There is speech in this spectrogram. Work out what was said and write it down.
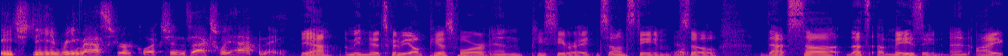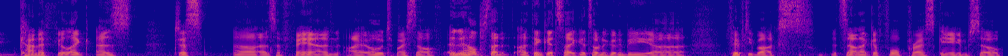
HD remaster collection is actually happening yeah, I mean, it's going to be on PS4 and PC, right? It's on Steam, so that's uh, that's amazing. And I kind of feel like as just uh, as a fan, I owe it to myself, and it helps that I think it's like it's only going to be uh, fifty bucks. It's not like a full price game, so.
